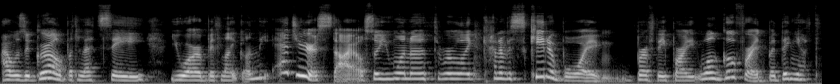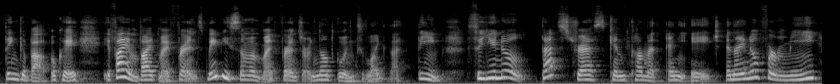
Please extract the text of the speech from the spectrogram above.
I was a girl, but let's say you are a bit like on the edgier style, so you want to throw like kind of a skater boy birthday party. Well, go for it, but then you have to think about okay, if I invite my friends, maybe some of my friends are not going to like that theme. So, you know, that stress can come at any age. And I know for me,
